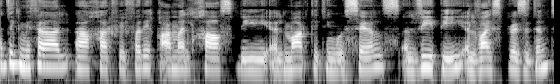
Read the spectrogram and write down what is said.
أديك مثال آخر في فريق عمل خاص بال marketing وال sales ال VP ال vice president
